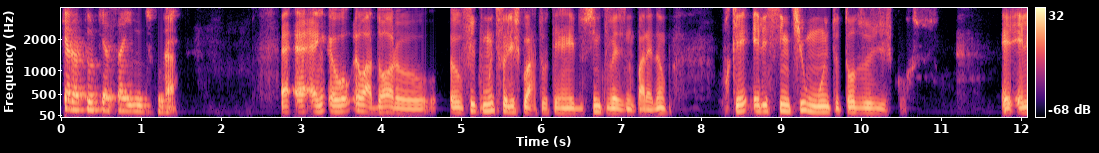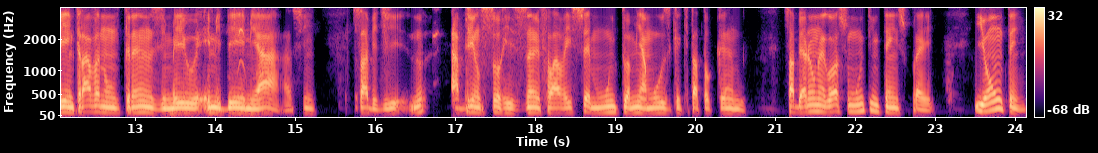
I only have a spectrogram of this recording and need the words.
que era o Arthur que ia sair no discurso. É. É, é, eu, eu adoro, eu fico muito feliz que o Arthur tenha ido cinco vezes no paredão, porque ele sentiu muito todos os discursos. Ele, entrava num transe meio MDMA, assim, sabe, de abrir um sorrisão e falava: Isso é muito a minha música que está tocando, sabe? Era um negócio muito intenso para ele. E ontem,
